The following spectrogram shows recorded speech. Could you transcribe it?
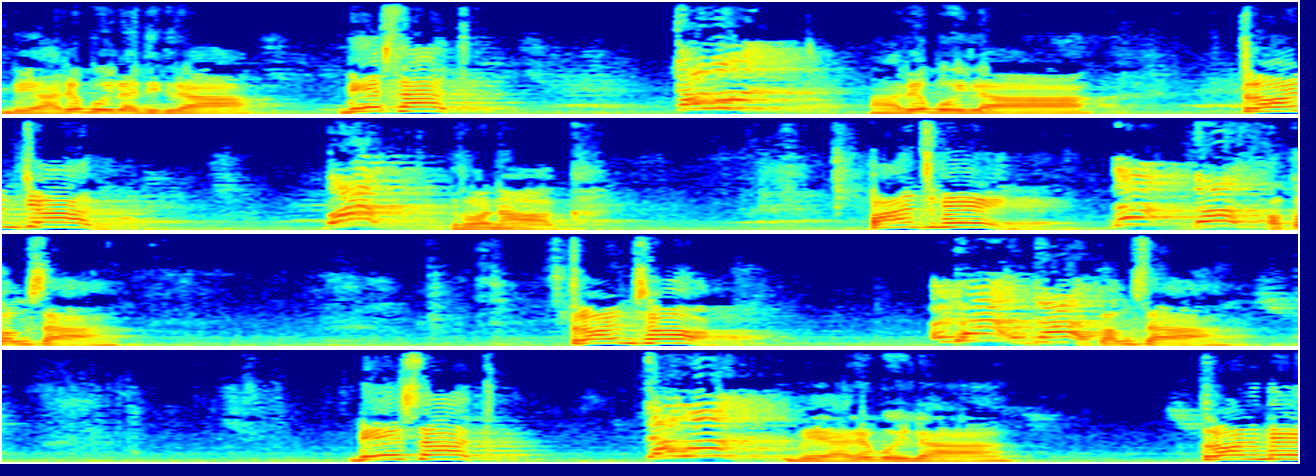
બે હારે બોયલા દીકરા. બે સાત. હારે બોયલા. ત્રણ ચાર. રોનક. પાંચ બે. અકંક્ષા ત્રણ છ. અકંક્ષા બે સાત. બે હારે બોયલા. ત્રણ બે.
